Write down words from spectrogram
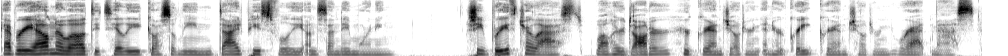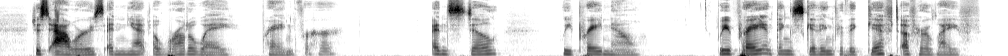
Gabrielle Noel de Tilly Gosselin died peacefully on Sunday morning. She breathed her last while her daughter, her grandchildren, and her great grandchildren were at Mass, just hours and yet a world away, praying for her. And still, we pray now. We pray in thanksgiving for the gift of her life.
